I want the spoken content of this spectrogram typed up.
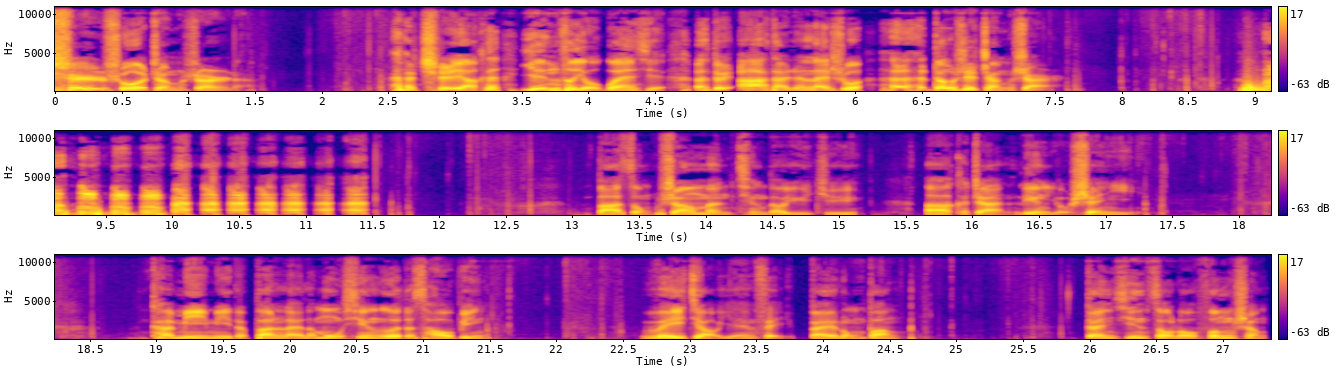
是说正事儿呢，只要跟银子有关系，对阿大人来说都是正事儿。把总商们请到玉局，阿克战另有深意。他秘密的搬来了木星阿的曹兵，围剿严匪白龙帮。担心走漏风声，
